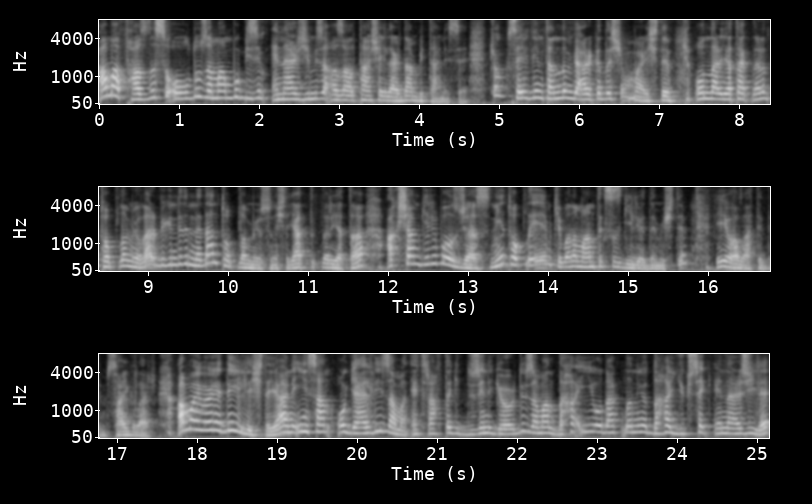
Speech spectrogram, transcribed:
Ama fazlası olduğu zaman bu bizim enerjimizi azaltan şeylerden bir tanesi. Çok sevdiğim, tanıdığım bir arkadaşım var işte. Onlar yataklarını toplamıyorlar. Bir gün dedim neden toplamıyorsun işte yattıkları yatağı? Akşam geri bozacağız. Niye toplayayım ki? Bana mantıksız geliyor demişti. Eyvallah dedim. Saygılar. Ama böyle değildi işte. Yani insan o geldiği zaman etraftaki düzeni gördüğü zaman daha iyi odaklanıyor. Daha yüksek enerjiyle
